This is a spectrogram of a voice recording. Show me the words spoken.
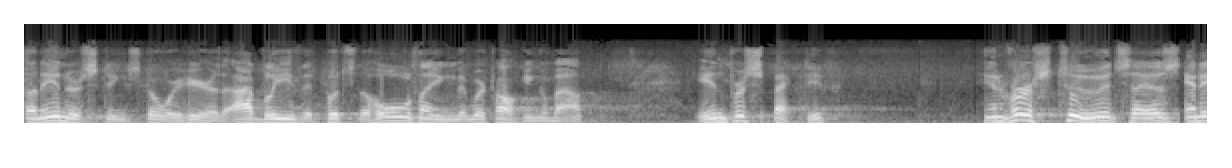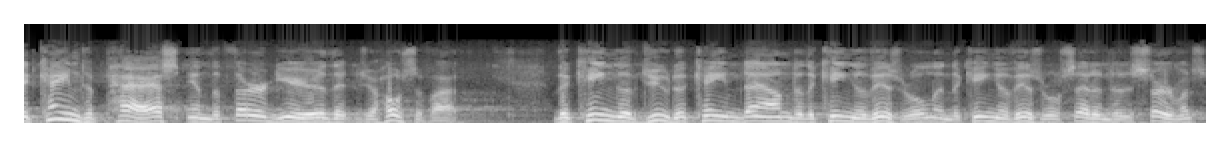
An interesting story here that I believe that puts the whole thing that we're talking about in perspective. In verse 2 it says, And it came to pass in the third year that Jehoshaphat, the king of Judah, came down to the king of Israel, and the king of Israel said unto his servants,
